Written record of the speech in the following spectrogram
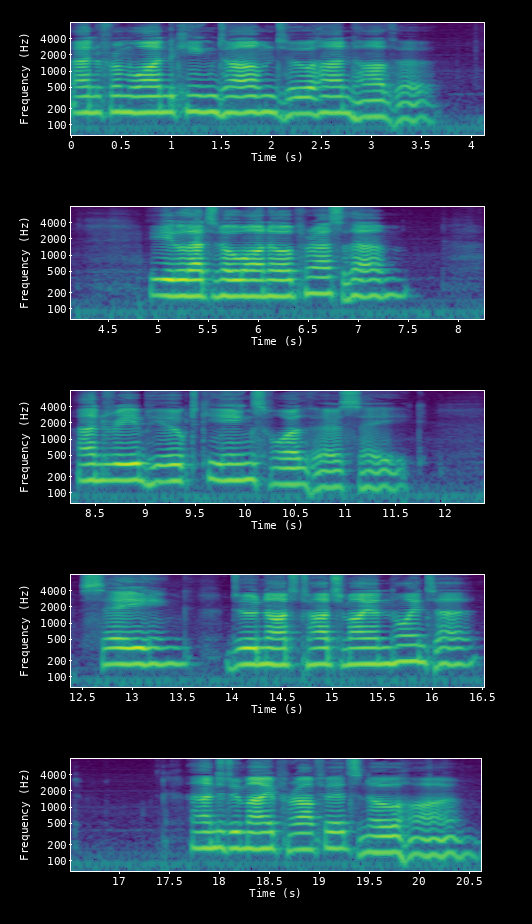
and from one kingdom to another. He let no one oppress them, and rebuked kings for their sake, saying, Do not touch my anointed, and do my prophets no harm.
